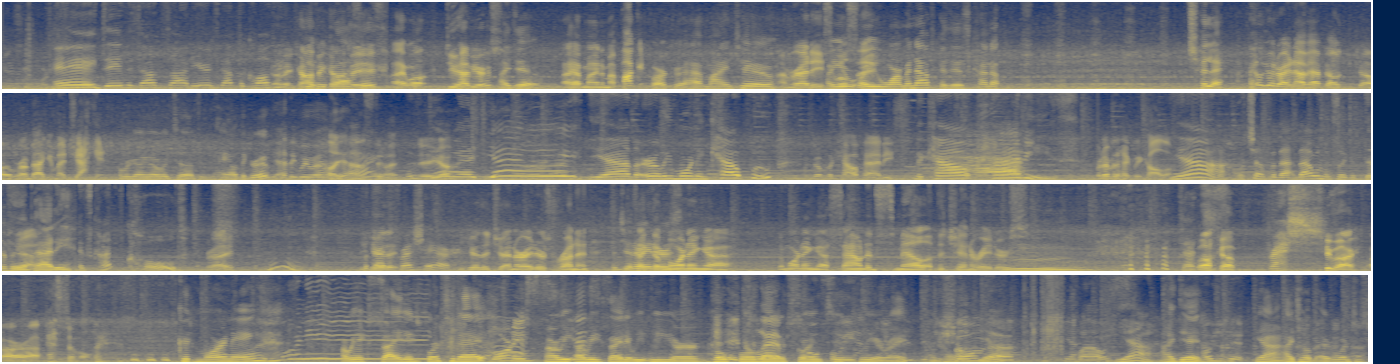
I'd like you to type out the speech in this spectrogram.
Hey, Dave is outside here. He's got the coffee. Coffee, coffee, have coffee. glasses? I well, do you have yours? I do. I have mine in my pocket. Parker, I have mine too. I'm ready. So are we'll you are you warm enough? Because it's kind of chilly. I feel good right now. I have to go run back in my jacket. Are We're going over to hang out with the group. Yeah, I think we will. Yeah, All let's do it. let's there you do go. it. Yay! Yeah, the early morning cow poop. Look up the cow patties, The cow patties. Whatever the heck they call them. Yeah, watch out for that. That one looks like it's definitely Yeah. a patty. It's kind of cold. Right. Hmm. You But hear that the- fresh air. You hear the generators running. The generators. It's like the morning, uh, the morning uh, sound and smell of the generators. That's Welcome Fresh. to our our uh, festival. Good morning. Good morning. Are we excited for today? Good morning. Are we are we excited? We, we are hopeful that it's going hopefully. to clear, right? Did you show them yeah. the clouds? Yeah, I did. Oh, you did? Yeah, I told everyone to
